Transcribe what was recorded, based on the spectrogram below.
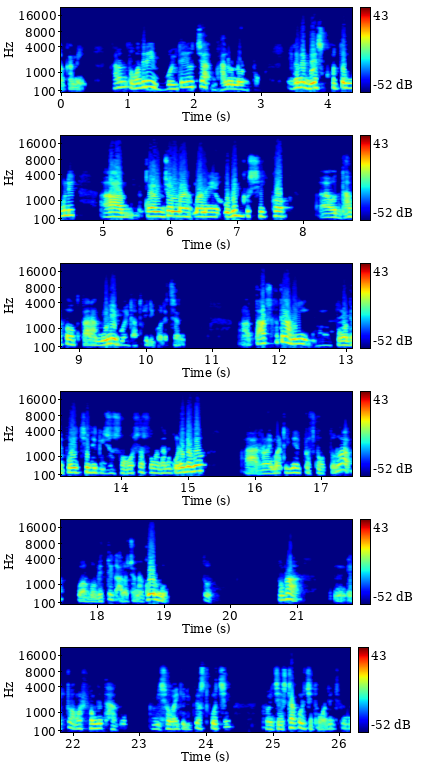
দরকার নেই। কারণ তোমাদের এই বইটাই হচ্ছে ভালো নোটবুক। এখানে বেশ কতকগুলি কয়েকজন মানে অভিজ্ঞ শিক্ষক অধ্যাপক তারা মিলে বইটা তৈরি করেছেন। তার সাথে আমি তোমাদের পরিচ্ছেদে কিছু সমস্যার সমাধান করে দেব। আর রয় মার্টিনের প্রশ্ন উত্তর পর্বভিত্তিক আলোচনা করব। তো তোমরা একটু আমার সঙ্গে থাকো। আমি সবাইকে রিকোয়েস্ট করছি, আমি চেষ্টা করছি তোমাদের জন্য।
